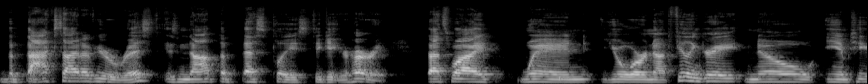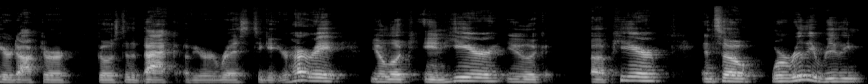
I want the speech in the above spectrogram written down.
the backside of your wrist is not the best place to get your heart rate. That's why when you're not feeling great, no EMT or doctor goes to the back of your wrist to get your heart rate. You look in here, you look up here. And so we're really, really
